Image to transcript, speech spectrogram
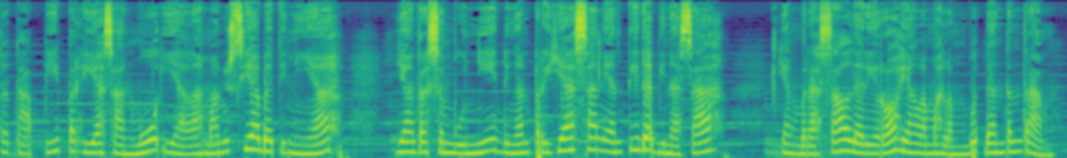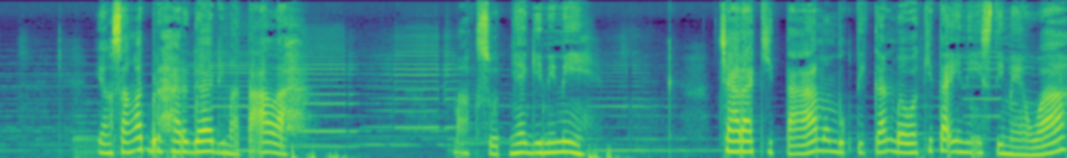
Tetapi perhiasanmu ialah manusia batiniah yang tersembunyi dengan perhiasan yang tidak binasa, yang berasal dari roh yang lemah lembut dan tentram. yang sangat berharga di mata Allah. Maksudnya gini nih, cara kita membuktikan bahwa kita ini istimewa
